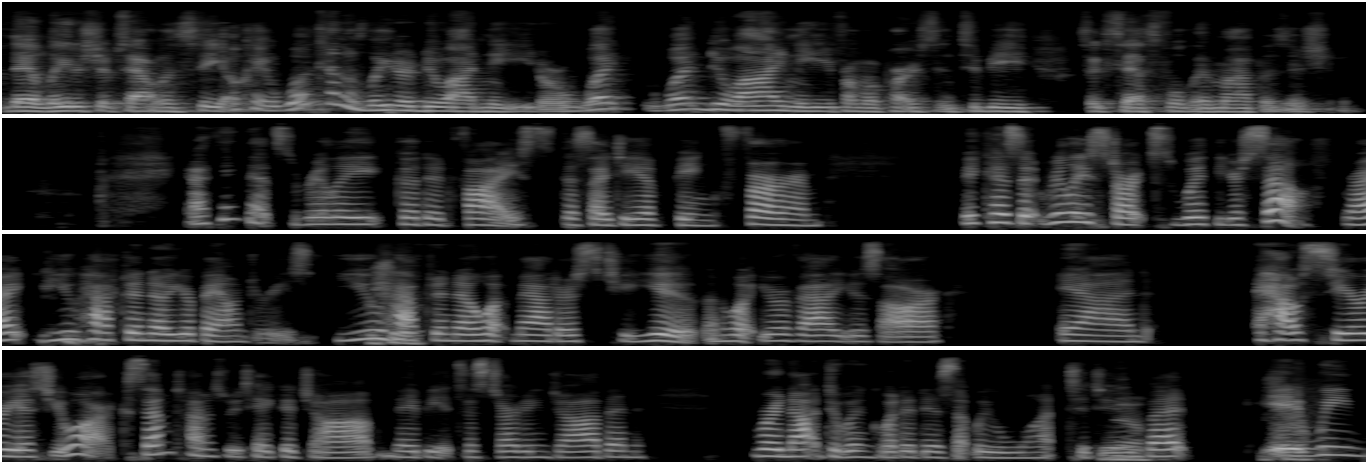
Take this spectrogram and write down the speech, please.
their leadership style and see okay what kind of leader do i need? Or what what do i need from a person to be successful in my position? I think that's really good advice this idea of being firm because it really starts with yourself right you mm-hmm. have to know your boundaries you sure. have to know what matters to you and what your values are and how serious you are sometimes we take a job maybe it's a starting job and we're not doing what it is that we want to do no. but sure. it, we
